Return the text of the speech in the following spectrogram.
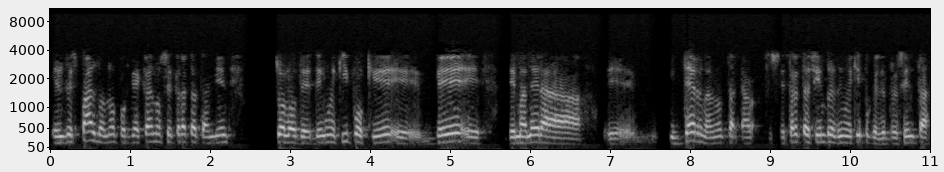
el respaldo, ¿no? Porque acá no se trata también solo de, un equipo que eh, ve eh, de manera interna, ¿no? Se trata siempre de un equipo que representa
